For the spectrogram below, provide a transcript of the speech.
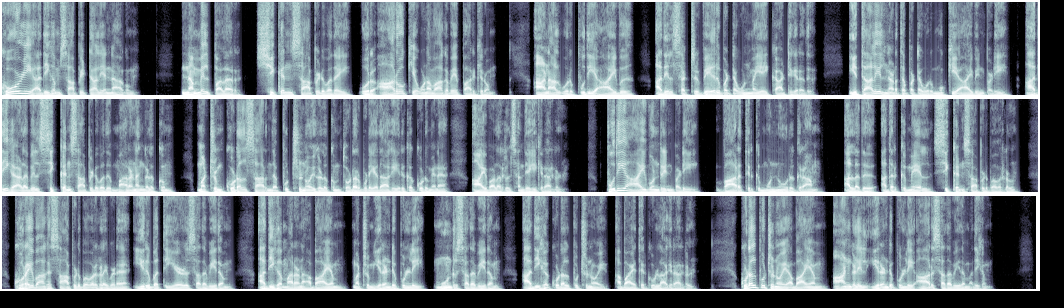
கோழி அதிகம் சாப்பிட்டால் என்ன ஆகும்? நம்மில் பலர் சிக்கன் சாப்பிடுவதை ஒரு ஆரோக்கிய உணவாகவே பார்க்கிறோம். ஆனால் ஒரு புதிய ஆய்வு அதில் சற்று வேறுபட்ட உண்மையை காட்டுகிறது. இத்தாலியில் நடத்தப்பட்ட ஒரு முக்கிய ஆய்வின்படி அதிக அளவில் சிக்கன் சாப்பிடுவது மரணங்களுக்கும் மற்றும் குடல் சார்ந்த புற்றுநோய்களுக்கும் தொடர்புடையதாக இருக்கக்கூடும் என ஆய்வாளர்கள் சந்தேகிக்கிறார்கள். புதிய ஆய்வொன்றின்படி வாரத்திற்கு முன்னூறு கிராம் அல்லது அதற்கு மேல் சிக்கன் சாப்பிடுபவர்கள். குறைவாக சாப்பிடுபவர்களை விட இருபத்தி ஏழு சதவீதம் அதிக மரண அபாயம் மற்றும் இரண்டு புள்ளி மூன்று சதவீதம் அதிக குடல் புற்றுநோய் அபாயத்திற்கு உள்ளாகிறார்கள். குடல் புற்றுநோய் அபாயம் ஆண்களில் இரண்டு புள்ளி ஆறு சதவீதம் அதிகம்.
